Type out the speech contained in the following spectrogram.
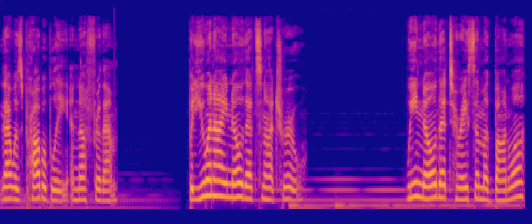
That was probably enough for them. But you and I know that's not true. We know that Teresa Magbanua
